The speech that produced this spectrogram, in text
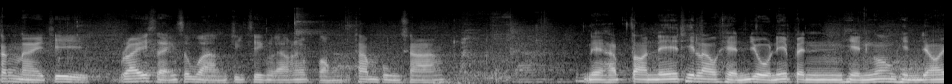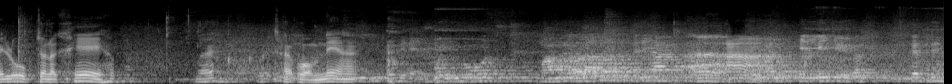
ข้างในที่ไร้แสงสว่างจริง ๆ แล้วนะครับของถ้ำพุงช้างเนี่ยครับ ตอนนี้ที่เราเห็นอยู่นี่เป็นหินงอกหินย้อยรูปจระเข้ครับไหน ครับผมเนี่ยฮะอ่าเห็นลีจือครับเพชรลิ้น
